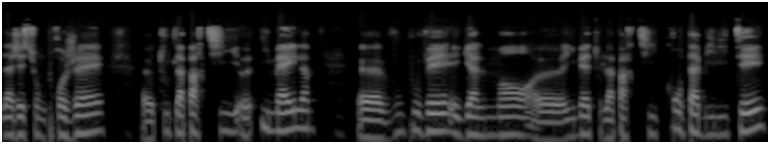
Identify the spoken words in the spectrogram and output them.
la gestion de projet, heu, toute la partie, email. Vous pouvez également, y mettre la partie comptabilité.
